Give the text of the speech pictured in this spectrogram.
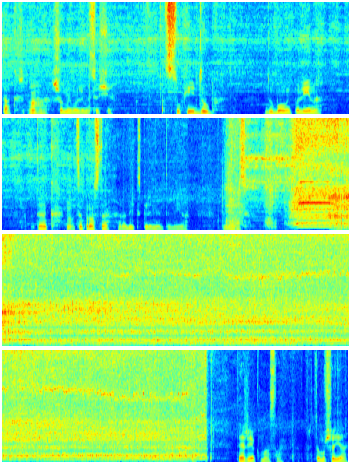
Так, ага, що ми можемо це ще? Сухий дуб. Дубове поліна. Так, ну це просто ради експерименту ми його зараз. Теж як масло. При тому, що я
